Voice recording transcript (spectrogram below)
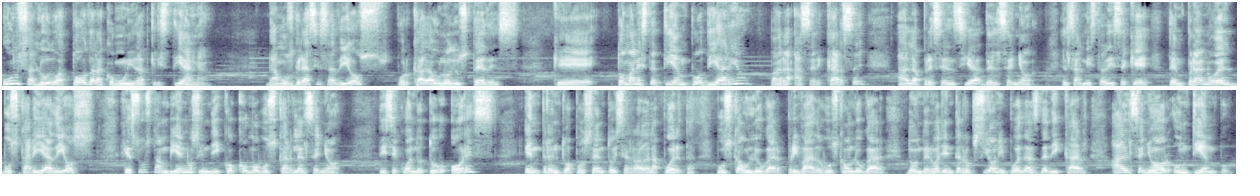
Un saludo a toda la comunidad cristiana. Damos gracias a Dios por cada uno de ustedes que toman este tiempo diario para acercarse a la presencia del Señor. El salmista dice que temprano él buscaría a Dios. Jesús también nos indicó cómo buscarle al Señor. Dice, cuando tú ores, entra en tu aposento y cerrada la puerta. Busca un lugar privado, busca un lugar donde no haya interrupción y puedas dedicar al Señor un tiempo.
